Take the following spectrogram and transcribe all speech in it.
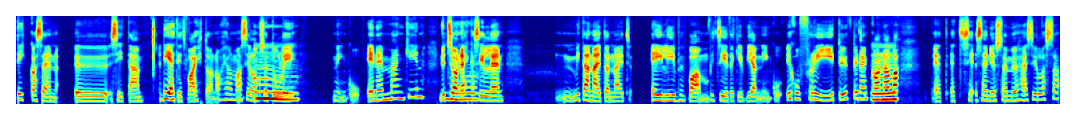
pikkasen öö, sitä Dietit vaihtoon ohjelmaa silloin, kun se tuli niin kuin enemmänkin. Nyt se on Joo. ehkä silleen, mitä näitä on näitä, ei live, vaan siitäkin vielä niin kuin, joku free-tyyppinen kanava. Mm. Että et se, sen jossain myöhäisillassa.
